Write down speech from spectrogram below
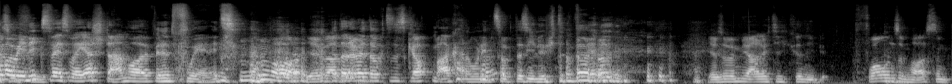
habe ich viel. nichts, weil es war erst Stamm, aber ich bin nicht vorher nicht. Ja, ich Und war dann habe ich gedacht, das glaubt mir auch keiner, wenn ich sage, dass ich nüchtern bin. Ja, so bei mir auch richtig grinig. Vor unserem Haus sind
